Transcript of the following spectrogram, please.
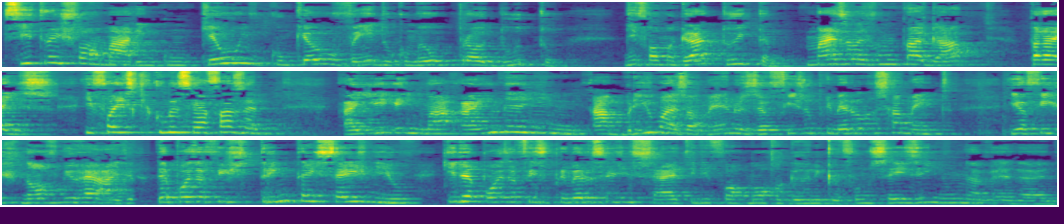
se transformarem com o que eu, com o que eu vendo, com o meu produto, de forma gratuita, mais elas vão pagar para isso. E foi isso que comecei a fazer. Aí, em, ainda em abril, mais ou menos, eu fiz o primeiro lançamento. E eu fiz 9 mil reais. Depois eu fiz 36 mil. E depois eu fiz o primeiro 6 em 7 de forma orgânica. Foi um 6 em 1, na verdade.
